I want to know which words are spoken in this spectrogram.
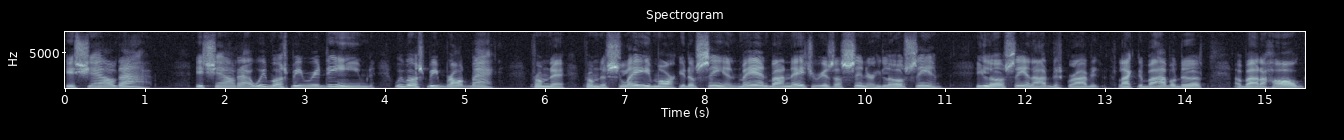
it shall die. It shall die." We must be redeemed. We must be brought back from the from the slave market of sin. Man by nature is a sinner. He loves sin. He loves sin. I've described it like the Bible does about a hog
